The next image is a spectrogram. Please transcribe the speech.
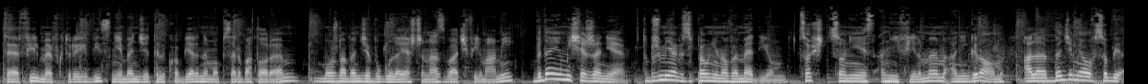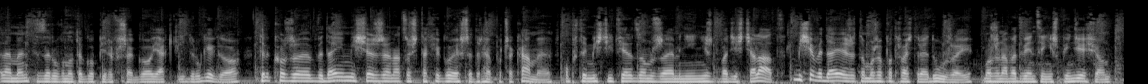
te filmy, w których widz nie będzie tylko biernym obserwatorem, można będzie w ogóle jeszcze nazwać filmami? Wydaje mi się, że nie. To brzmi jak zupełnie nowe medium. Coś, co nie jest ani filmem, ani grą, ale będzie miało w sobie elementy zarówno tego pierwszego, jak i drugiego. Tylko, że wydaje mi się, że na coś takiego jeszcze trochę poczekamy. Optymiści twierdzą, że mniej niż 20 lat. Mi się wydaje, że to może potrwać trochę dłużej, może nawet więcej niż 50,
